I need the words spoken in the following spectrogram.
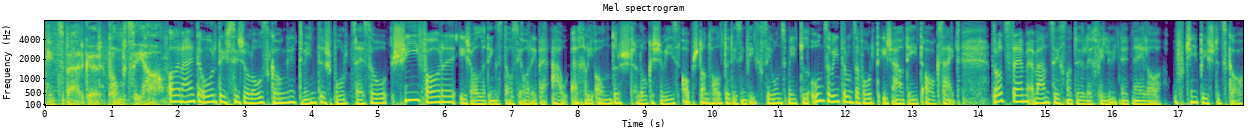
hitzberger.ch. An einem Ort ist sie schon losgegangen, die Wintersportsaison. Skifahren ist allerdings dieses Jahr eben auch bisschen anders. Logischerweise Abstand halten, Desinfektionsmittel und so weiter und so fort ist auch dort angesagt. Trotzdem wollen sich natürlich viele Leute nicht nehmen lassen, auf die Skipiste zu gehen.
